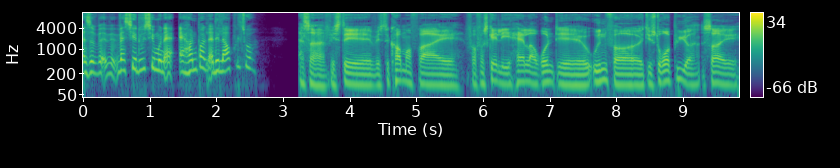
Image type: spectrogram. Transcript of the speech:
Altså, hvad, hvad siger du, Simon? Er, er håndbold, er det lavkultur? Altså, hvis det, hvis det kommer fra, øh, fra forskellige haller rundt øh, uden for de store byer, så, øh,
